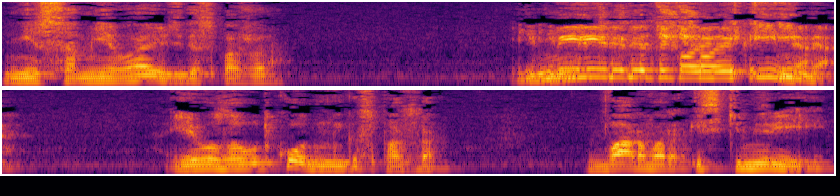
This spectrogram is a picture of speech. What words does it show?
Не сомневаюсь, госпожа. Имеет ли этот человек имя? Его зовут Конан, госпожа. Варвар из Кемерии.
